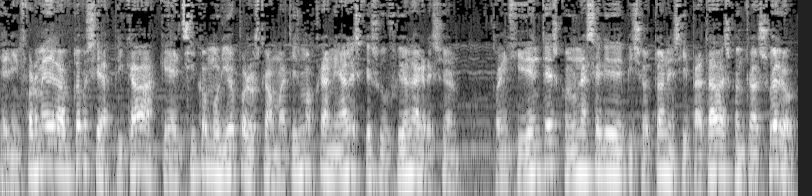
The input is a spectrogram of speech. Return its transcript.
El informe de la autopsia explicaba que el chico murió por los traumatismos craneales que sufrió en la agresión, coincidentes con una serie de pisotones y patadas contra el suelo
